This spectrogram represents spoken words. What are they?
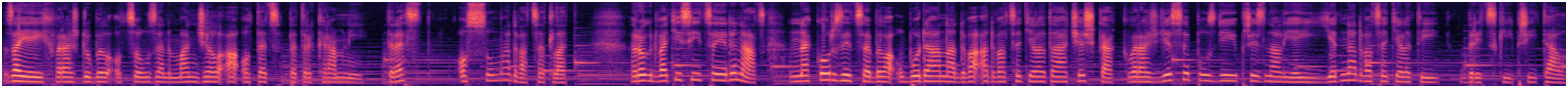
Za jejich vraždu byl odsouzen manžel a otec Petr Kramný. Trest 28 let. Rok 2011. Na Korzice byla ubodána 22-letá Češka. K vraždě se později přiznal její 21-letý britský přítel.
